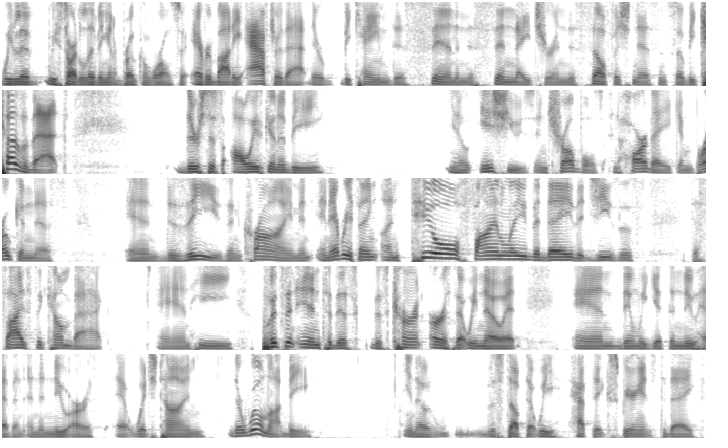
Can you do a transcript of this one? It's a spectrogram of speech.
we lived we started living in a broken world. So everybody after that there became this sin and this sin nature and this selfishness. And so because of that there's just always going to be you know issues and troubles and heartache and brokenness and disease and crime and, and everything until finally the day that jesus decides to come back and he puts an end to this this current earth that we know it and then we get the new heaven and the new earth, at which time there will not be, you know, the stuff that we have to experience today.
